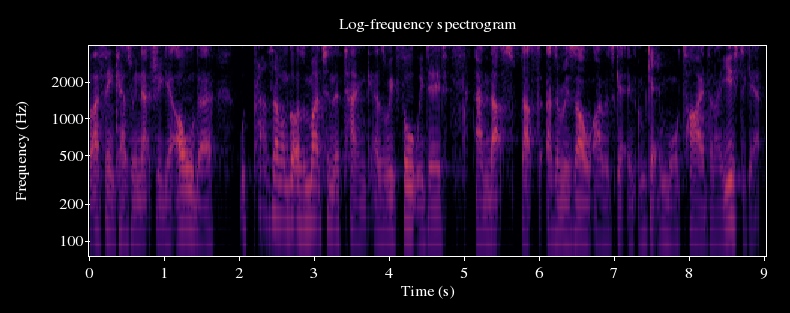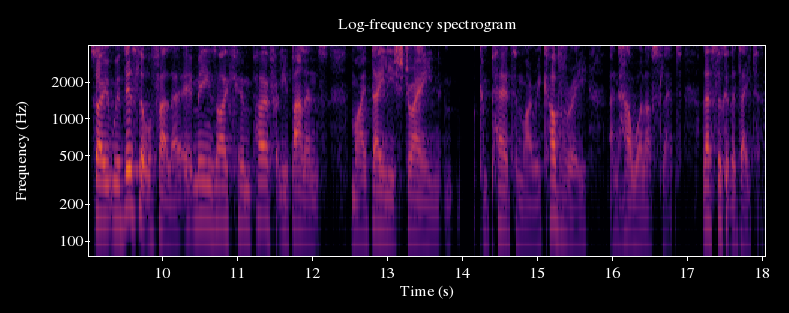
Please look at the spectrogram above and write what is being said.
but I think as we naturally get older, we perhaps haven't got as much in the tank as we thought we did, and that's that's as a result I was getting I'm getting more tired than I used to get. So with this little fella, it means I can perfectly balance my daily strain compared to my recovery and how well I've slept. Let's look at the data.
